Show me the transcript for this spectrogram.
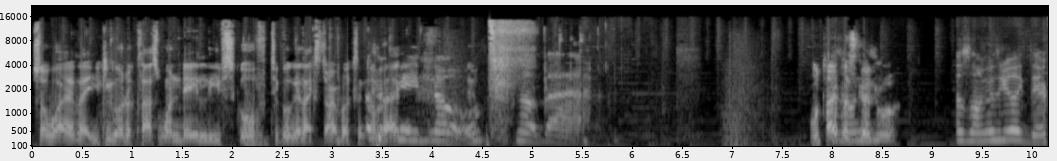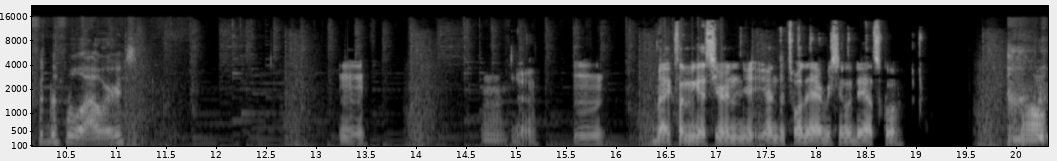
So what? Like you can go to class one day, leave school to go get like Starbucks and come back. Okay, no, not that. What type of As long schedule? As long as you're like there for the full hours. Mm, Hmm. yeah. Mm. Vex, let me guess. You're in you're in the toilet every single day at school. No,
